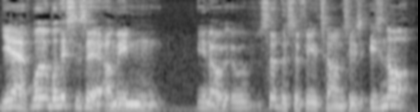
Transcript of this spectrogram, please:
Yeah, well, well, this is it. I mean, you know, we've said this a few times. He's, he's not.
